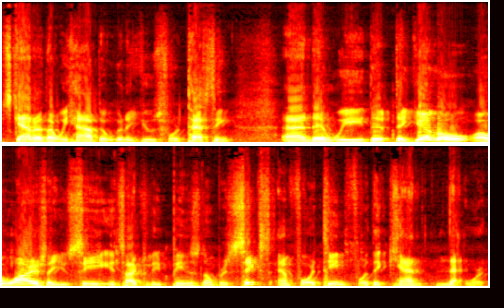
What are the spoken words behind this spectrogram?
scanner that we have that we're going to use for testing. And then we, the, the yellow uh, wires that you see, it's actually pins number 6 and 14 for the CAN network.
